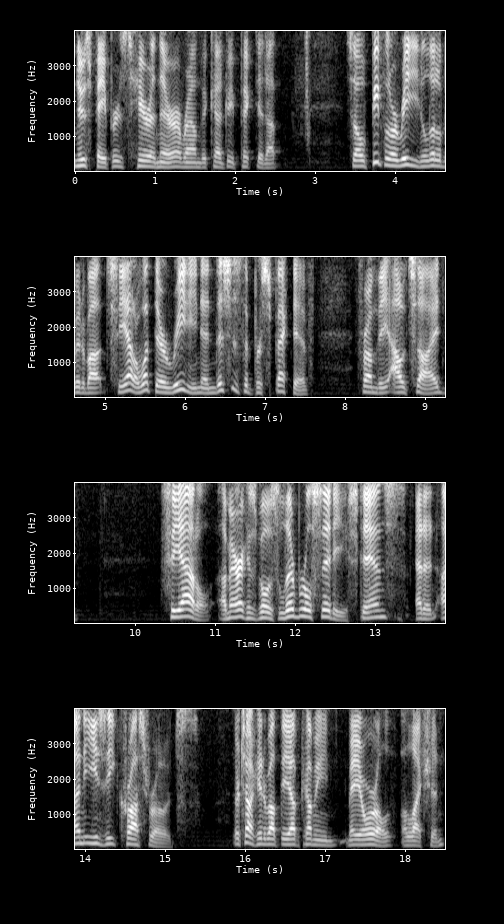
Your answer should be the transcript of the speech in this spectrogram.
newspapers here and there around the country picked it up. So people are reading a little bit about Seattle, what they're reading, and this is the perspective from the outside Seattle, America's most liberal city, stands at an uneasy crossroads. They're talking about the upcoming mayoral election.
